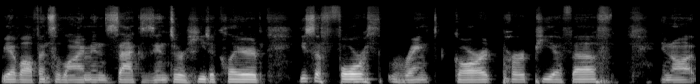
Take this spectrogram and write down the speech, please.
We have offensive lineman Zach Zinter. He declared he's a fourth ranked guard per PFF. And uh,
